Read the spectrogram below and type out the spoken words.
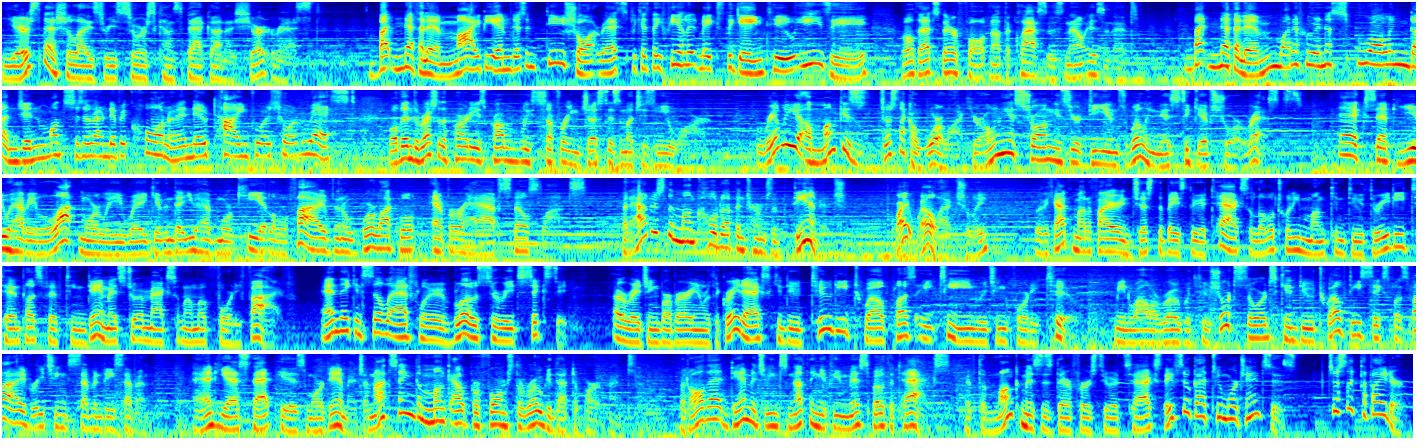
Your specialized resource comes back on a short rest. But Nephilim, my DM doesn't do short rests because they feel it makes the game too easy. Well, that's their fault, not the classes, now isn't it? But Nephilim, what if we're in a sprawling dungeon, monsters around every corner, and no time for a short rest? Well, then the rest of the party is probably suffering just as much as you are. Really, a monk is just like a warlock. You're only as strong as your DM's willingness to give short rests. Except you have a lot more leeway given that you have more ki at level 5 than a warlock will ever have spell slots. But how does the monk hold up in terms of damage? Quite well, actually. With a capped modifier in just the base 3 attacks, a level 20 monk can do 3d10 plus 15 damage to a maximum of 45. And they can still add flurry of blows to reach 60. A Raging Barbarian with a Great Axe can do 2d12 plus 18, reaching 42. Meanwhile, a Rogue with two short swords can do 12d6 plus 5, reaching 77. And yes, that is more damage. I'm not saying the Monk outperforms the Rogue in that department. But all that damage means nothing if you miss both attacks. If the Monk misses their first two attacks, they've still got two more chances. Just like the Fighter.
